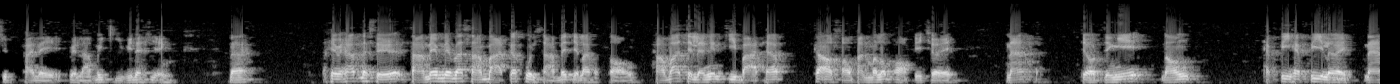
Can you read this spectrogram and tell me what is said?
คิดภายในเวลาไม่กี่วินาทีเองนะโอเคไหมครับหนังสือสามเล่มเล่มละสามบาทก็คูณสามได้เจ็ดร้อยหกสองถามว่าจะเหลือเงินกี่บาทครับ ก็เอาสองพันมาลบออกเฉยๆนะจบอย่างนี้น้องแฮปปี้แฮปปี้เลยนะ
